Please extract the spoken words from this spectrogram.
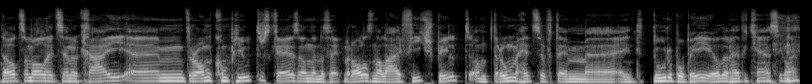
dazu mal hat es ja noch keine ähm, Drum-Computers gegeben, sondern das hat man alles noch live eingespielt. Und darum hat es auf dem äh, Turbo B, oder? Hat er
